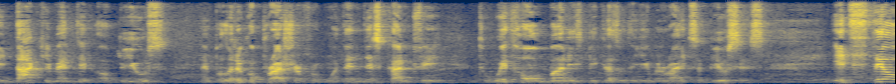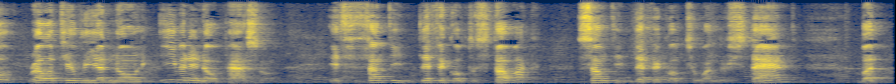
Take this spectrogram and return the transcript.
a documented abuse and political pressure from within this country to withhold monies because of the human rights abuses. It's still relatively unknown, even in El Paso. It's something difficult to stomach, something difficult to understand, but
